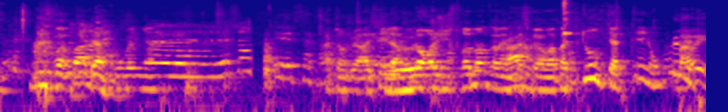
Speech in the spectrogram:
ne vois pas l'inconvénient. Euh, Attends, je vais arrêter l'enregistrement quand même parce qu'on va pas tout capter non plus. Bah oui.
